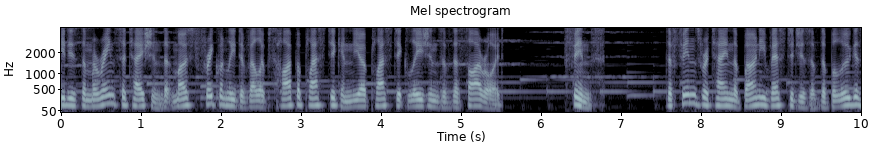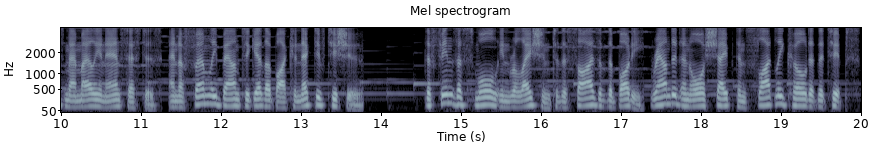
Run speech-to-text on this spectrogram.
It is the marine cetacean that most frequently develops hyperplastic and neoplastic lesions of the thyroid. Fins. The fins retain the bony vestiges of the beluga's mammalian ancestors, and are firmly bound together by connective tissue. The fins are small in relation to the size of the body, rounded and oar-shaped and slightly curled at the tips.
